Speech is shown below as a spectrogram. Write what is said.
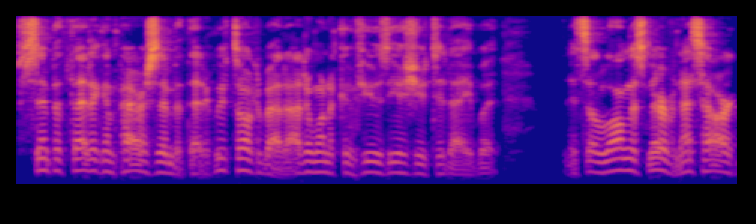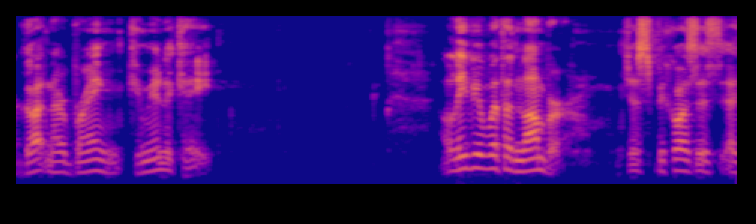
sympathetic and parasympathetic. We've talked about it. I don't want to confuse the issue today, but it's the longest nerve, and that's how our gut and our brain communicate. I'll leave you with a number just because it's, uh,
